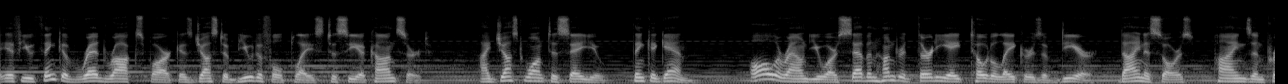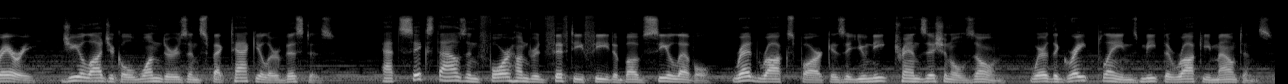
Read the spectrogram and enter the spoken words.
If you think of Red Rocks Park as just a beautiful place to see a concert, I just want to say you, think again. All around you are 738 total acres of deer, dinosaurs, pines and prairie, geological wonders and spectacular vistas. At 6,450 feet above sea level, Red Rocks Park is a unique transitional zone where the Great Plains meet the Rocky Mountains.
